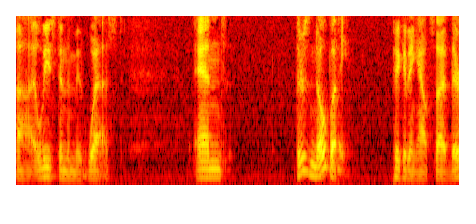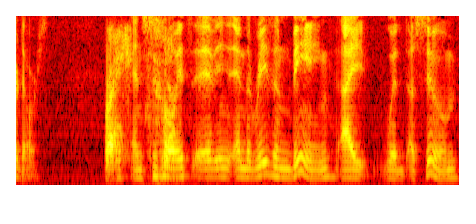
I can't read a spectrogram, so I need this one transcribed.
uh, at least in the Midwest. And there's nobody picketing outside their doors. right. And so Yeah. it's and the reason being, I would assume,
